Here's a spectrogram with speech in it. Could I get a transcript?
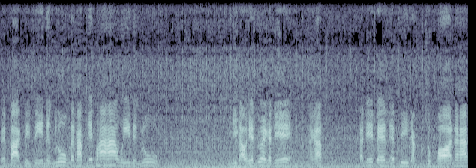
เป็นปาก CC หนึ่งลูกนะครับ F55V หนึ่งลูก มีเขาเฮดด้วยคันนี้นะครับคันนี้เป็น FC จากชุมพรนะครับ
